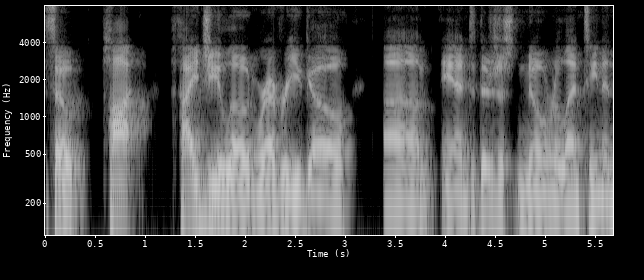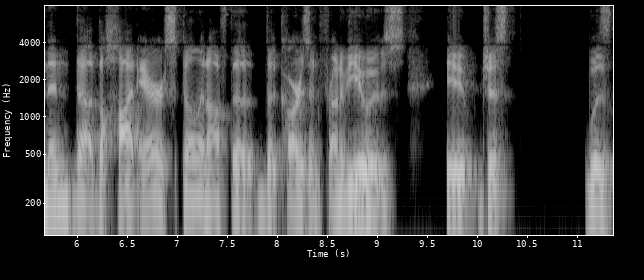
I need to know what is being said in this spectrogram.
So hot, high G load wherever you go. Um, and there's just no relenting. And then the the hot air spilling off the the cars in front of you. It was it just was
